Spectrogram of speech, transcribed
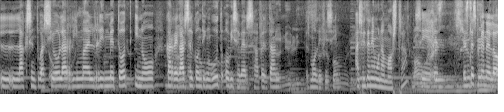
l'accentuació, la rima, el ritme, tot, i no carregar-se el contingut o viceversa. Per tant, és molt difícil. Així tenim una mostra. Sí, és, este és toile,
